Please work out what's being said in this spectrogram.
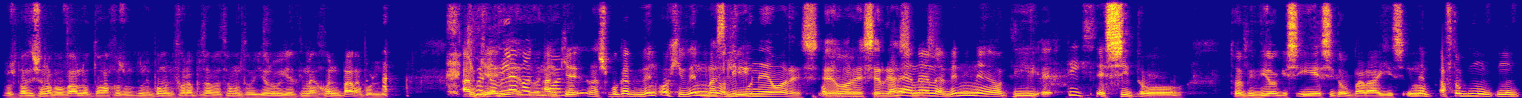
Προσπαθήσω να αποβάλω το άγχος μου την επόμενη φορά που θα βρεθώ με τον Γιώργο γιατί με αγχώνει πάρα πολύ. με το βλέμμα του αν μόνο. και να σου πω κάτι, δεν, όχι, δεν είναι Μας ότι... λείπουν ώρες, ε, Όχι, ώρες ναι, εργάσιμες. Ναι, ναι, δεν είναι ότι ε, εσύ το, το επιδιώκεις ή εσύ το παράγεις. Είναι αυτό που μου, μου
